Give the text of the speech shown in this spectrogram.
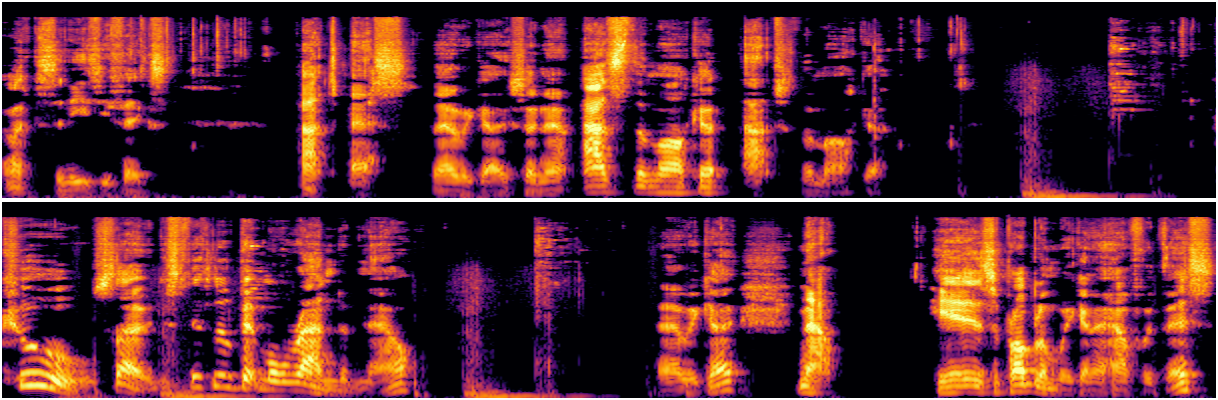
that's an easy fix. At S. There we go. So now as the marker, at the marker. Cool. So just a little bit more random now. There we go. Now, here's a problem we're going to have with this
